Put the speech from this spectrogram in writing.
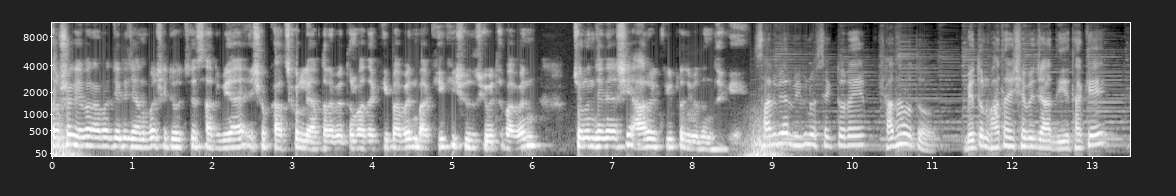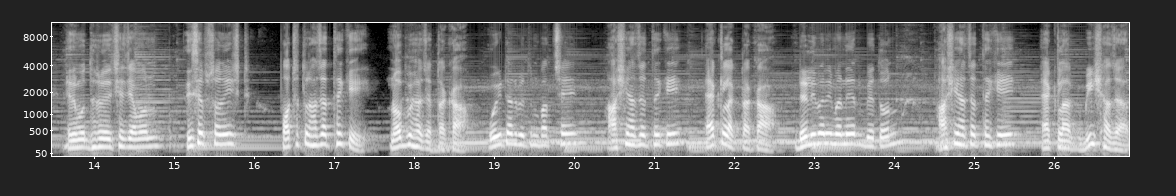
দর্শক, এবার আমরা যেটি জানব সেটি হচ্ছে, সার্বিয়া এসব কাজ করলে আপনারা বেতন ভাতা কি পাবেন বা কি কি সুযোগ সুবিধা পাবেন? চলুন জেনে আসি আরও একটি প্রতিবেদন থেকে। সার্বিয়ার বিভিন্ন সেক্টরে সাধারণত বেতন ভাতা হিসেবে যা দিয়ে থাকে, এর মধ্যে রয়েছে যেমন রিসেপশনিস্ট পঁচাত্তর হাজার থেকে নব্বই হাজার টাকা, ওয়েটার বেতন পাচ্ছে আশি হাজার থেকে এক লাখ টাকা, ডেলিভারি ম্যানের বেতন আশি হাজার থেকে এক লাখ বিশ হাজার।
